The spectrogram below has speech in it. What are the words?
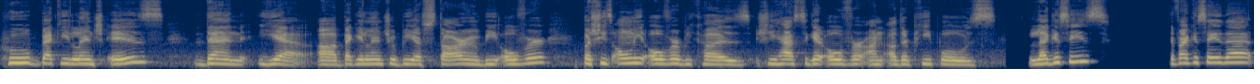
who Becky Lynch is, then yeah, uh, Becky Lynch would be a star and be over but she's only over because she has to get over on other people's legacies, if I could say that,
